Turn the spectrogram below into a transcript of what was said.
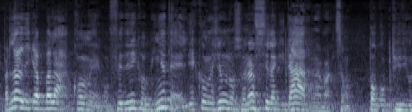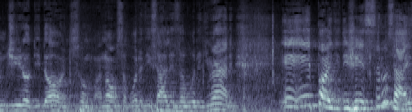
parlare di Kabbalah come con Federico Pignatelli è come se uno suonasse la chitarra, ma insomma, poco più di un giro di do, insomma, no? sapore di sale, sapore di mare. E, e poi ti dicessero, sai,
